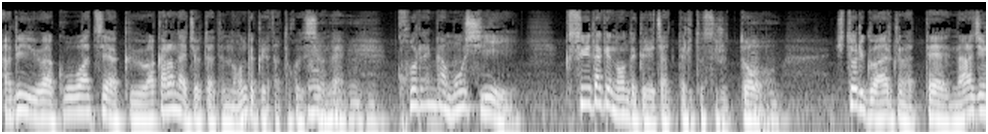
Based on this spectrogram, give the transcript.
あるいは高圧薬わからない状態で飲んでくれたところですよね、これがもし薬だけ飲んでくれちゃってるとすると、うん、人具合悪くなって70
